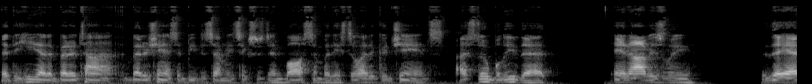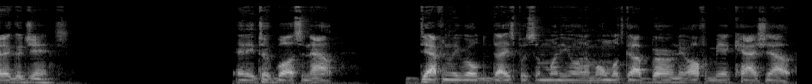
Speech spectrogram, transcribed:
that the Heat had a better time, better chance to beat the 76ers than Boston, but they still had a good chance. I still believe that, and obviously, they had a good chance. And they took Boston out. Definitely rolled the dice, put some money on them. Almost got burned. They offered me a cash out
